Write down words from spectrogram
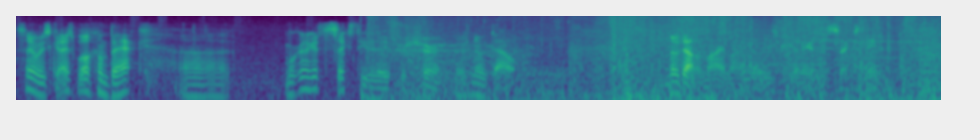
So anyways, guys, welcome back. Uh, we're gonna get to 60 today for sure, there's no doubt. No doubt in my mind, at least, we're gonna get to 60.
